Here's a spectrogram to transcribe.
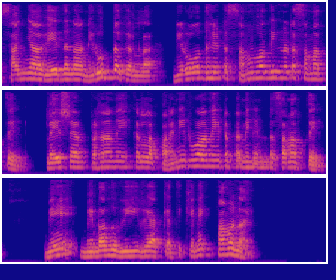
සංඥා වේදනා නිරුද්ධ කරලා Nirodhayට සමවදින්නට සමත් වෙන්නේ. ක්ලේශයන් ප්‍රහාණය කරලා පරිණිරවාණයට පැමිණෙන්න සමත් වෙන්නේ. මේ මෙබඳු වීරයක් ඇති කෙනෙක් පමණයි.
